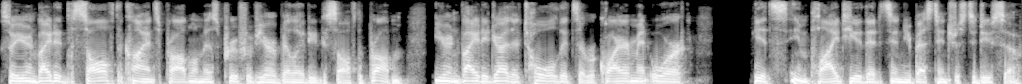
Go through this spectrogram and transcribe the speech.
So you're invited to solve the client's problem as proof of your ability to solve the problem. You're invited, you're either told it's a requirement or it's implied to you that it's in your best interest to do so.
